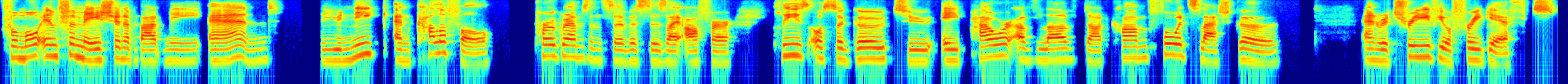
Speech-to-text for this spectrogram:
For more information about me and the unique and colorful programs and services I offer, please also go to a poweroflove.com forward slash go and retrieve your free gift.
